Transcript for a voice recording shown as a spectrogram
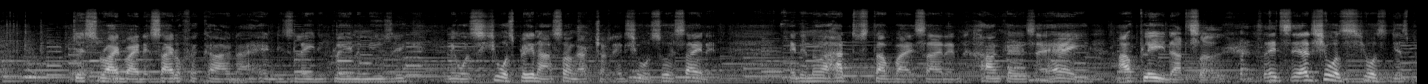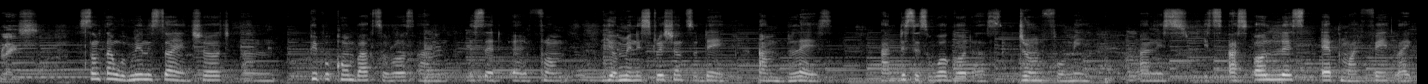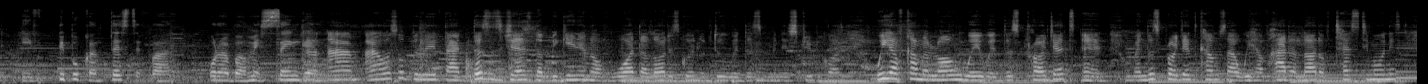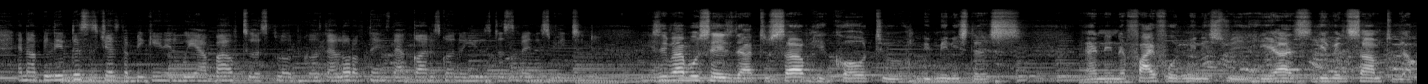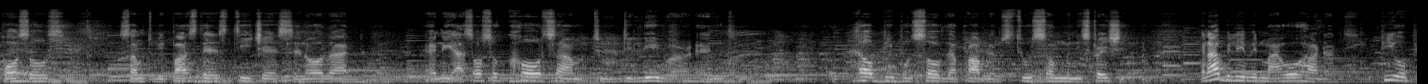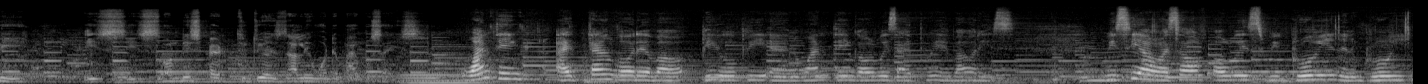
just right by the side of a car, and I heard this lady playing the music, and it was she was playing our song actually, and she was so excited. And you know, I had to stop by her side and honk her and say, "Hey, I'll play that song." So it's, and she was she was just blessed sometimes we minister in church and people come back to us and they said, uh, from your ministration today, I'm blessed. And this is what God has done for me. And it's, it has always helped my faith. Like if people can testify, what about me singing? Um, I also believe that this is just the beginning of what the Lord is going to do with this ministry because we have come a long way with this project. And when this project comes out, we have had a lot of testimonies. And I believe this is just the beginning. We are about to explode because there are a lot of things that God is going to use this ministry to do. You see, the Bible says that to some He called to be ministers. And in the fivefold ministry, He has given some to be apostles some to be pastors, teachers, and all that. And he has also called some to deliver and help people solve their problems through some ministration. And I believe in my whole heart that POP is, is on this earth to do exactly what the Bible says. One thing I thank God about POP, and one thing always I pray about is we see ourselves always we growing and growing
